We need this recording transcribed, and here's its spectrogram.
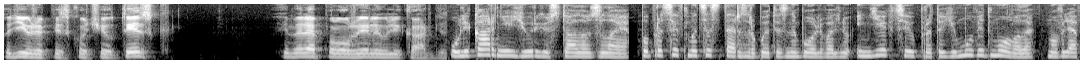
тоді вже підскочив тиск і мене положили в лікарню. У лікарні Юрію стало зле. Попросив медсестер зробити знеболювальну ін'єкцію, проте йому відмовили. Мовляв,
